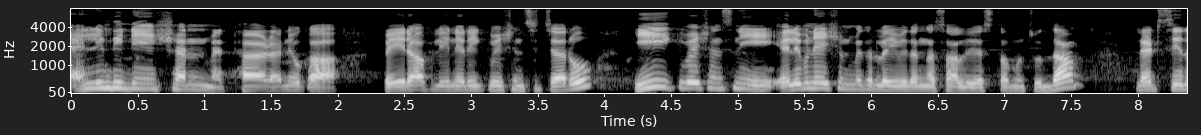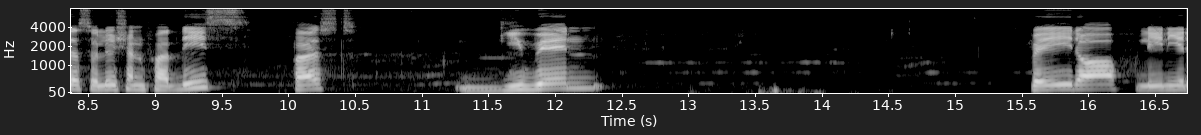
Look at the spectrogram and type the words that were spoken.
elimination method అని ఒక పేర్ ఆఫ్ linear ఈక్వేషన్స్ ఇచ్చారు. ఈ ఈక్వేషన్స్ని ఎలిమినేషన్ మెథడ్లో ఈ విధంగా సాల్వ్ చేస్తామో చూద్దాం. Let see the solution for these first given pair of linear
